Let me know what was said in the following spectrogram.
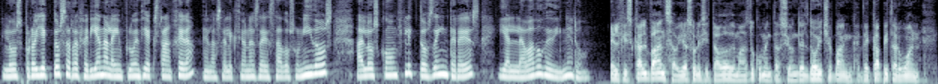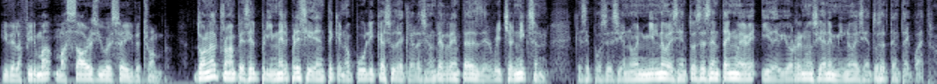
Los proyectos se referían a la influencia extranjera en las elecciones de Estados Unidos, a los conflictos de interés y al lavado de dinero. El fiscal Vance había solicitado además documentación del Deutsche Bank, de Capital One y de la firma Mazars USA de Trump. Donald Trump es el primer presidente que no publica su declaración de renta desde Richard Nixon, que se posesionó en 1969 y debió renunciar en 1974.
